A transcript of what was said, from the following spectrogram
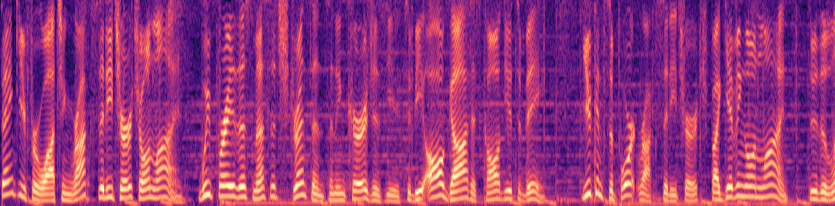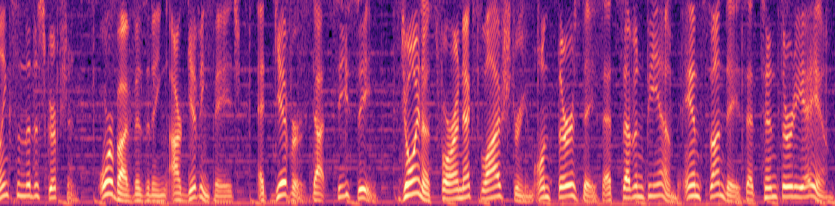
Thank you for watching Rock City Church Online. We pray this message strengthens and encourages you to be all God has called you to be. You can support Rock City Church by giving online through the links in the description or by visiting our giving page at giver.cc. Join us for our next live stream on Thursdays at 7 p.m. and Sundays at 10:30 a.m.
